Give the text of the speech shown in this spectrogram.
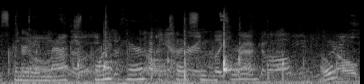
It's going to be a match and point Just- here. Have you gotten her Tyson in like rack at all? Oh, no,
